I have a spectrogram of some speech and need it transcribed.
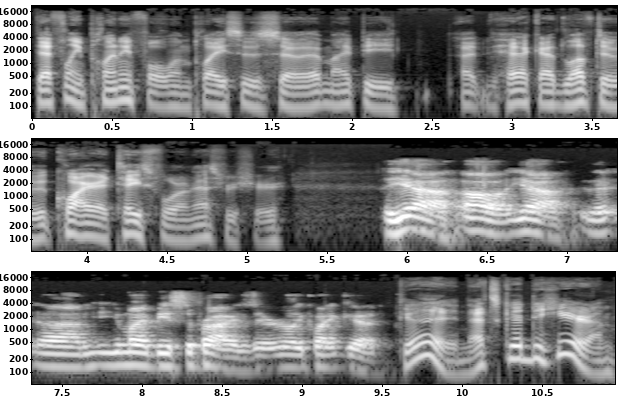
definitely plentiful in places. So that might be uh, heck. I'd love to acquire a taste for them. That's for sure. Yeah. Oh, yeah. Um, you might be surprised. They're really quite good. Good. That's good to hear. I'm,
